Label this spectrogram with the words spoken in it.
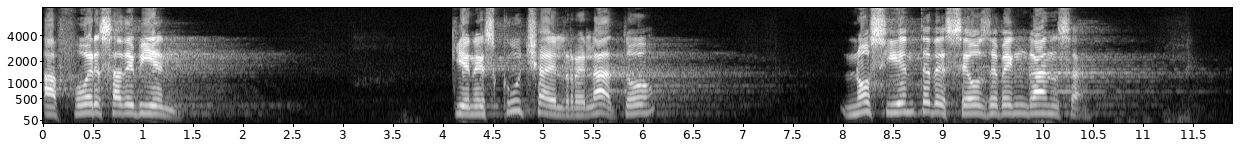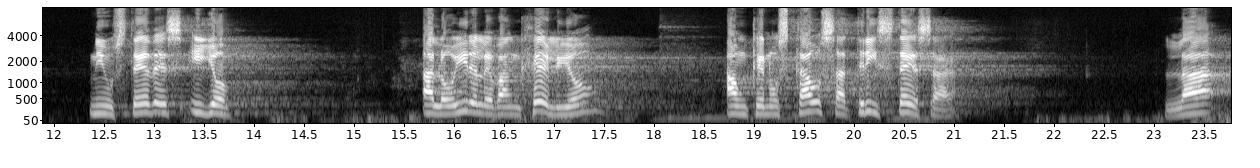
a fuerza de bien. Quien escucha el relato no siente deseos de venganza, ni ustedes y yo. Al oír el Evangelio, aunque nos causa tristeza la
